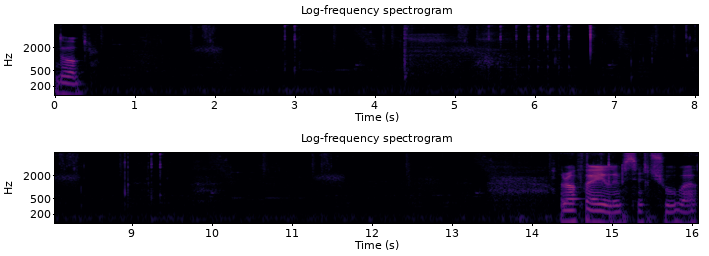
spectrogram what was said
Добре. Профейлився, чувак.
